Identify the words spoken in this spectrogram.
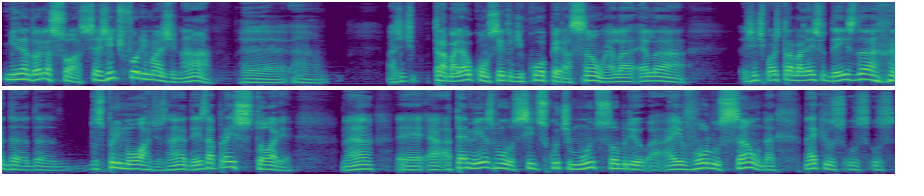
Miranda, olha só, se a gente for imaginar é, a gente trabalhar o conceito de cooperação, ela, ela, a gente pode trabalhar isso desde a, da, da, dos primórdios, né? desde a pré-história. Né? É, até mesmo se discute muito sobre a, evolução, da, né? que os, os, os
